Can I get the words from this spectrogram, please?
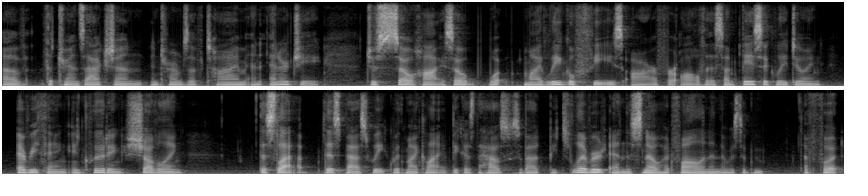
of the transaction in terms of time and energy just so high. So what my legal fees are for all this, I'm basically doing everything, including shoveling the slab this past week with my client because the house was about to be delivered and the snow had fallen and there was a, a foot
